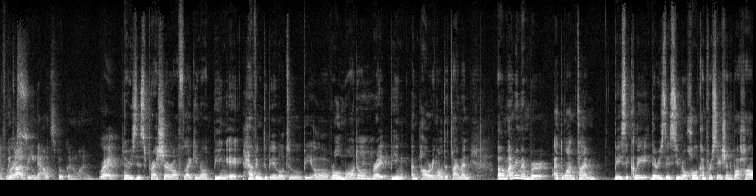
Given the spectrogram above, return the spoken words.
Of without course. being the outspoken one. Right. there is this pressure of like you know being a having to be able to be a role model Mhm. right being empowering all the time and um, i remember at one time basically there is this you know whole conversation about how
